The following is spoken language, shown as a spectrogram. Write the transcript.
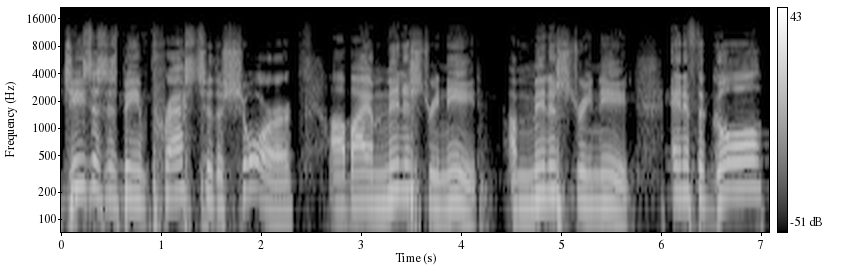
Jesus is being pressed to the shore uh, by a ministry need, a ministry need. And if the goal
